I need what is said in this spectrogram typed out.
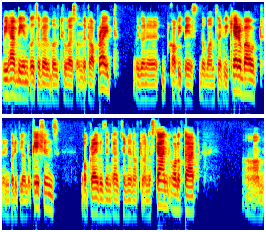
We have the inputs available to us on the top right. We're going to copy paste the ones that we care about in particular locations. WarpDrive is intelligent enough to understand all of that. Um,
